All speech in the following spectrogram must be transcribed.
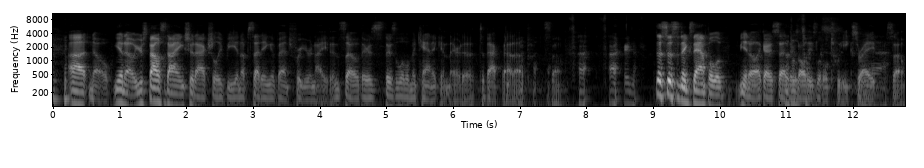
uh, no, you know, your spouse dying should actually be an upsetting event for your knight, and so there's there's a little mechanic in there to to back that up. So. Fair enough. This is an example of you know, like I said, little there's all tweaks. these little tweaks, right? Yeah. So.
